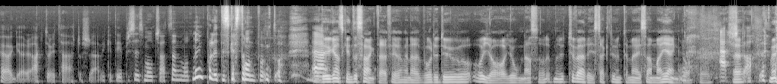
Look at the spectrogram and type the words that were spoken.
höger auktoritärt och sådär. Vilket är precis motsatsen mot min politiska ståndpunkt då. Ja, det är ju ganska intressant här, för jag menar både du och jag Jonas, och, men tyvärr Isak, du är inte med i samma gäng då. Äsch då. Men,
